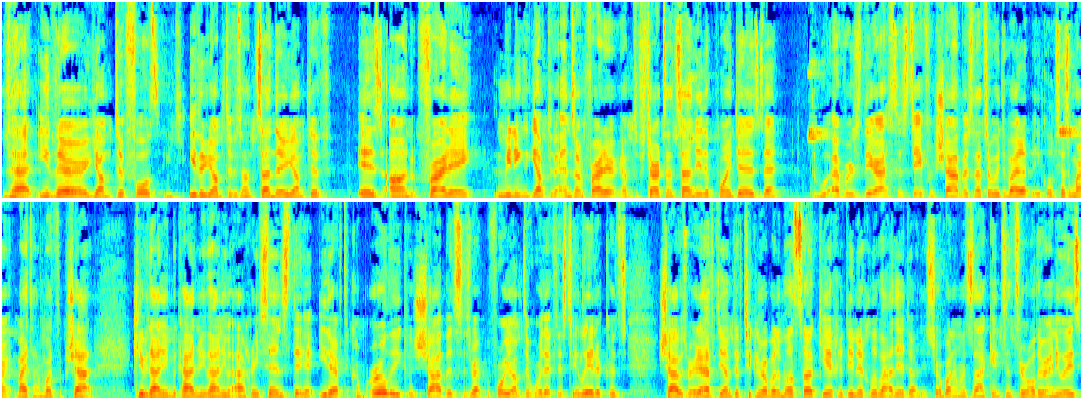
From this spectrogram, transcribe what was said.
that either Yom Tov falls, either Yom Tov is on Sunday, Yom Tov is on Friday, meaning Yom Tov ends on Friday, Yom Tov starts on Sunday. The point is that whoever is there has to stay for Shabbos. That's how we divide up equal. Says my, time. What's the pshat? Since they either have to come early because Shabbos is right before Yom Tov, or they have to stay later because Shabbos is right after Yom Tov. So Masakin, since they're all there anyways,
